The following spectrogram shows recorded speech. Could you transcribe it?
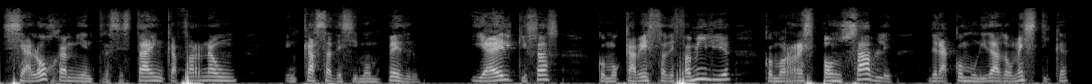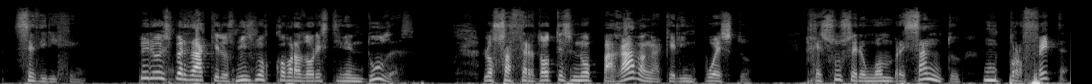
se aloja mientras está en Cafarnaún, en casa de Simón Pedro, y a él quizás como cabeza de familia, como responsable de la comunidad doméstica, se dirigen. Pero es verdad que los mismos cobradores tienen dudas. Los sacerdotes no pagaban aquel impuesto. Jesús era un hombre santo, un profeta.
